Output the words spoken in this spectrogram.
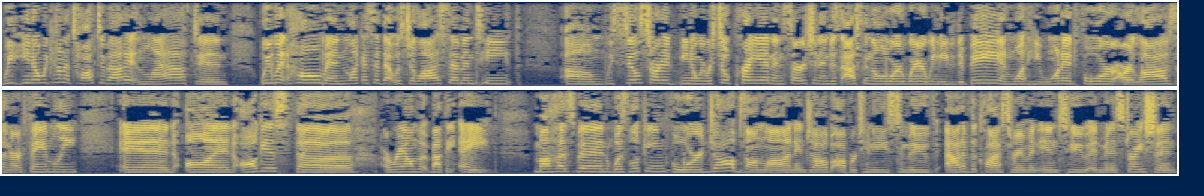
we, you know, we kind of talked about it and laughed, and we went home. And like I said, that was July 17th. Um, we still started, you know, we were still praying and searching and just asking the Lord where we needed to be and what He wanted for our lives and our family. And on August the around about the 8th, my husband was looking for jobs online and job opportunities to move out of the classroom and into administration.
